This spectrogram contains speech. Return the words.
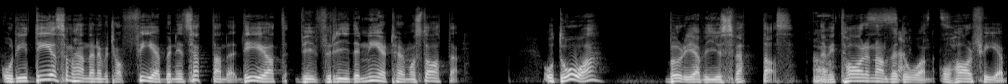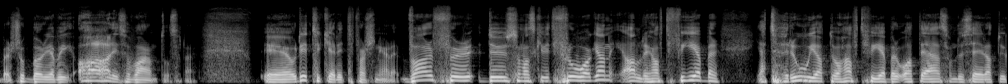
Och det är det som händer när vi tar febernedsättande. Det är ju att vi vrider ner termostaten. Och då börjar vi ju svettas. När vi tar en Alvedon och har feber så börjar vi, ah det är så varmt och sådär. Eh, och det tycker jag är lite fascinerande. Varför du som har skrivit frågan aldrig haft feber? Jag tror ju att du har haft feber och att det är som du säger att du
